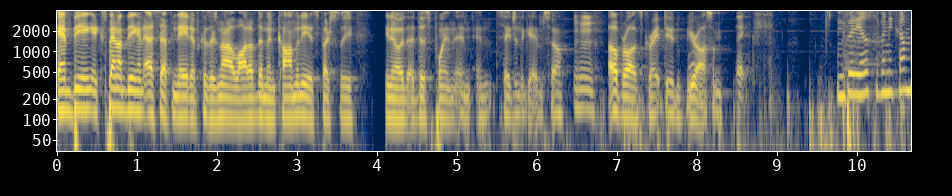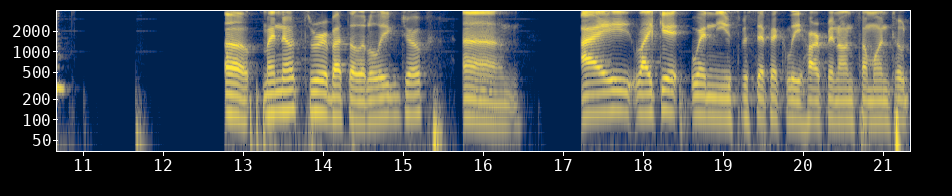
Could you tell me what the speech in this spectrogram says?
and being expand on being an SF native because there's not a lot of them in comedy, especially you know at this point in, in stage in the game. So Mhm. overall, it's great, dude. You're awesome. Thanks. Anybody else have any comment? Oh, my notes were about the little league joke. Um, I like it when you specifically harp in on someone to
